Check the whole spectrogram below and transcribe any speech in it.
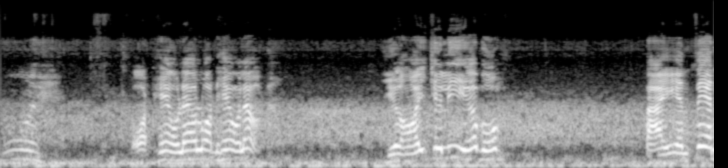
โอ้ยรอดแห้วแล้วรอดแห้วแล้ว เหยื่อหอยเชอรี่ครับผม ตายแอนเซน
